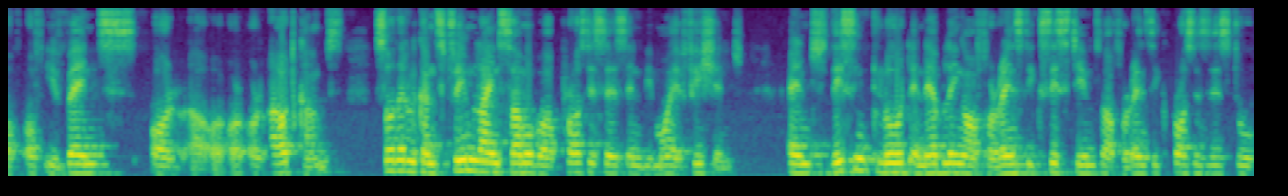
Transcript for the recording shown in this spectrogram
of, of, events or, uh, or, or outcomes so that we can streamline some of our processes and be more efficient. And this include enabling our forensic systems, our forensic processes to,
